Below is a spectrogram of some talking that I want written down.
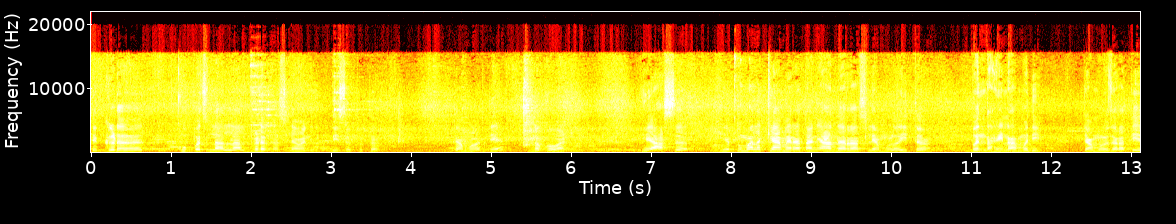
ते गडद खूपच लाल लाल भडक असल्यावानी दिसत होतं. त्यामुळं ते नको वाटले. हे असं हे तुम्हाला कॅमेऱ्यात आणि अंधार असल्यामुळं इथं बंद आहे ना मधी. त्यामुळं जरा ते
